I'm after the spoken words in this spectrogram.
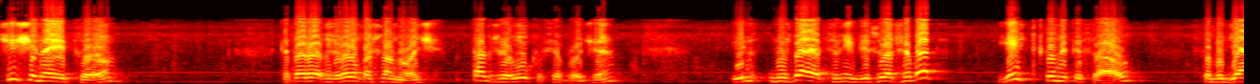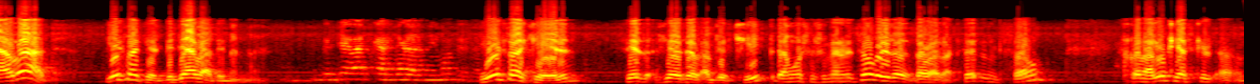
чищенное яйцо, который, на котором пошла ночь, также лук и все прочее, и нуждается в них Бесилат Шаббат, есть кто написал, что Бадиават, есть лакель, Бадиават именно. Бадиават каждый раз не может. Есть лакель, все, все это облегчить, потому что Шумер Митцов это Давара. Кто это написал? Хронолог Яскиль, а,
